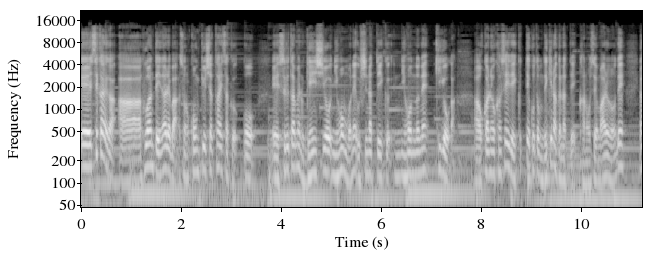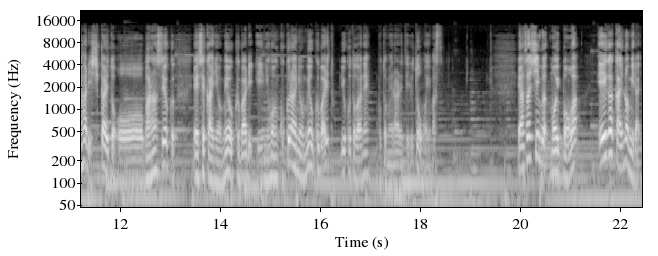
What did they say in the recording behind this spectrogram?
え、世界が不安定になれば、その困窮者対策を、え、するための原資を日本もね、失っていく。日本のね、企業がお金を稼いでいくっていうこともできなくなっていく可能性もあるので、やはりしっかりとバランスよく、世界にも目を配り、日本国内にも目を配りということがね、求められていると思います。朝日新聞もう一本は、映画界の未来、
